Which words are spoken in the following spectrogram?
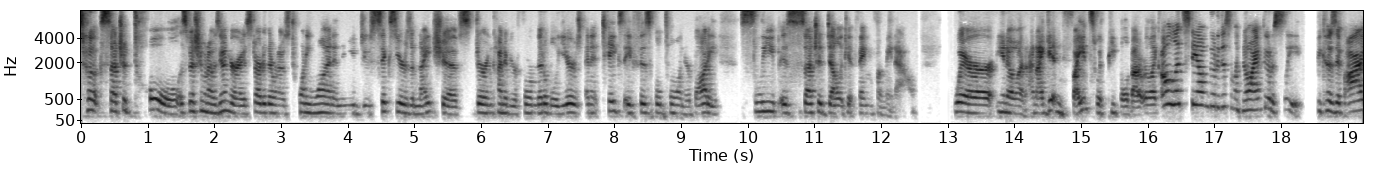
took such a toll, especially when I was younger. I started there when I was 21, and then you do six years of night shifts during kind of your formidable years, and it takes a physical toll on your body. Sleep is such a delicate thing for me now. Where, you know, and, and I get in fights with people about it. We're like, oh, let's stay out and go to this. I'm like, no, I have to go to sleep because if I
